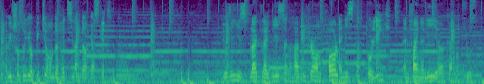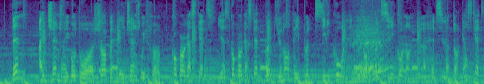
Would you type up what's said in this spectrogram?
I will show to you a picture of the head cylinder gasket. You see it's black like this and have different hole and it start to link and finally uh, cannot use. Then I change, I go to a shop and they change with a copper gasket. Yes, copper gasket, but you know, they put silicone and you don't put silicone on a head cylinder gasket.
